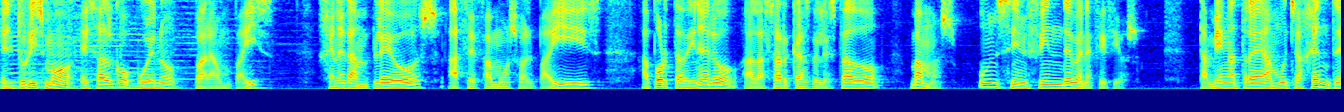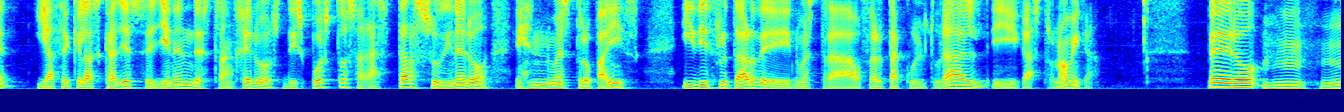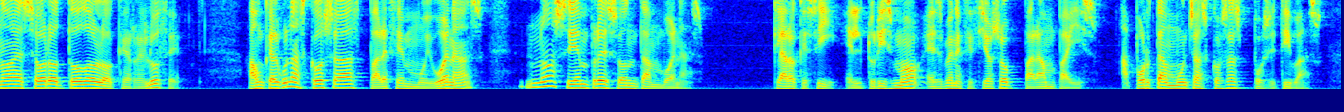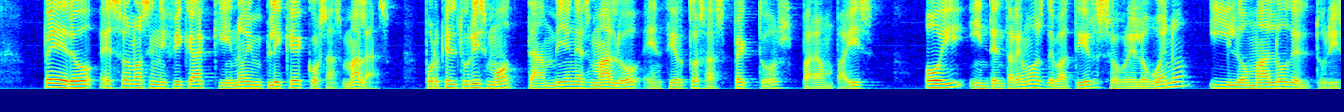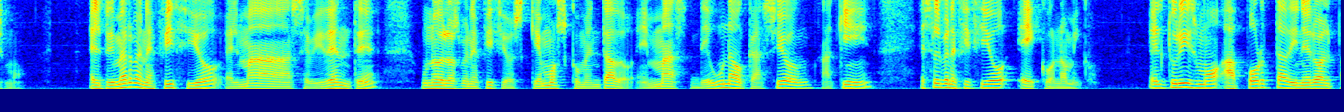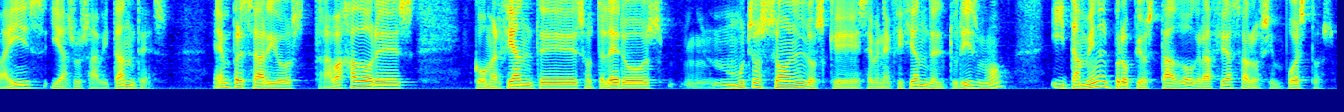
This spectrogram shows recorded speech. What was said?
El turismo es algo bueno para un país. Genera empleos, hace famoso al país, aporta dinero a las arcas del Estado, vamos, un sinfín de beneficios. También atrae a mucha gente y hace que las calles se llenen de extranjeros dispuestos a gastar su dinero en nuestro país y disfrutar de nuestra oferta cultural y gastronómica. Pero mm, no es oro todo lo que reluce. Aunque algunas cosas parecen muy buenas, no siempre son tan buenas. Claro que sí, el turismo es beneficioso para un país, aporta muchas cosas positivas, pero eso no significa que no implique cosas malas, porque el turismo también es malo en ciertos aspectos para un país. Hoy intentaremos debatir sobre lo bueno y lo malo del turismo. El primer beneficio, el más evidente, uno de los beneficios que hemos comentado en más de una ocasión aquí es el beneficio económico. El turismo aporta dinero al país y a sus habitantes. Empresarios, trabajadores, comerciantes, hoteleros, muchos son los que se benefician del turismo y también el propio Estado gracias a los impuestos.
